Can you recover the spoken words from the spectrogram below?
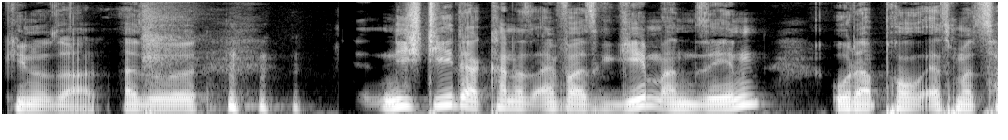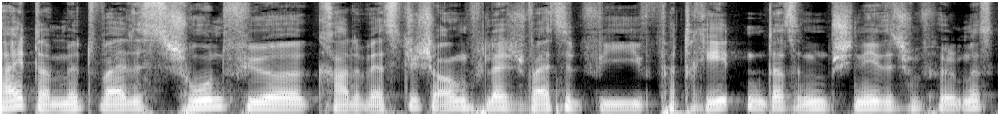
Kinosaal. Also nicht jeder kann das einfach als gegeben ansehen oder braucht erstmal Zeit damit, weil es schon für gerade westliche Augen vielleicht, ich weiß nicht, wie vertreten das im chinesischen Film ist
